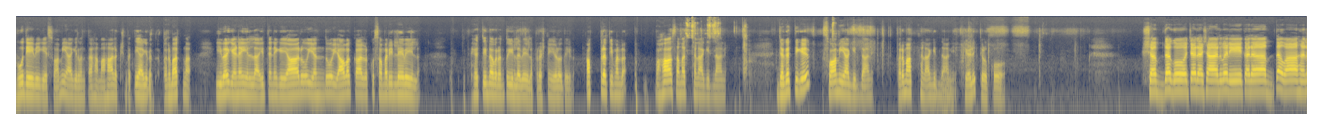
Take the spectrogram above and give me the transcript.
ಭೂದೇವಿಗೆ ಸ್ವಾಮಿಯಾಗಿರುವಂತಹ ಮಹಾಲಕ್ಷ್ಮಿ ಪತಿಯಾಗಿರುವಂತಹ ಪರಮಾತ್ಮ ಇವಾಗ ಎಣೆ ಇಲ್ಲ ಈತನಿಗೆ ಯಾರು ಎಂದು ಯಾವ ಕಾಲಕ್ಕೂ ಸಮರಿಲ್ಲವೇ ಇಲ್ಲ. ಹೆಚ್ಚಿನವರಂತೂ ಇಲ್ಲವೇ ಇಲ್ಲ. ಪ್ರಶ್ನೆ ಹೇಳೋದೇ ಇಲ್ಲ. ಅಪ್ರತಿಮಲ ಮಹಾ ಸಮರ್ಥನಾಗಿದ್ದಾನೆ ಜಗತ್ತಿಗೆ ಸ್ವಾಮಿಯಾಗಿದ್ದಾನೆ. ಪರಮಾತ್ಮನಾಗಿದ್ದಾನೆ ಅಂತ ಹೇಳಿ ತಿಳ್ಕೋ. ಶಬ್ದಗೋಚರ ಶಾರ್ವರೀಕರ ಅಬ್ದವಾಹನ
